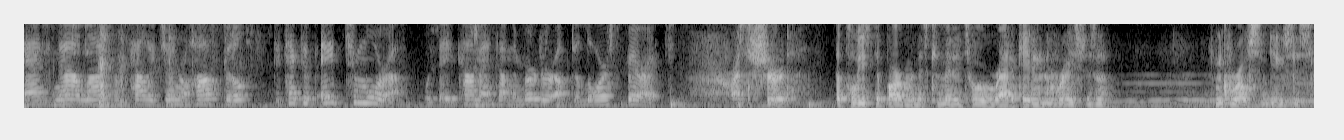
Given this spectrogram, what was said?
And now, live from Pali General Hospital, Detective Abe Tamura with a comment on the murder of Dolores Barrett. Rest assured, the police department is committed to eradicating the racism and gross abuses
